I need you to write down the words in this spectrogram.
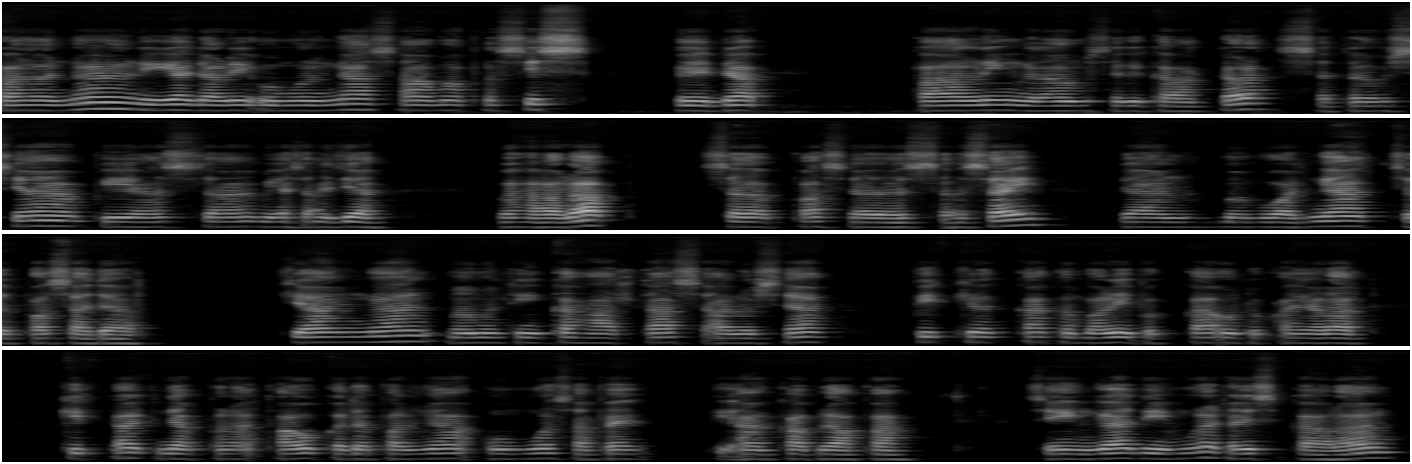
Karena dia dari umurnya sama persis, beda paling dalam segi karakter, seterusnya biasa-biasa aja. Berharap selepas selesai dan membuatnya cepat sadar. Jangan mementingkan harta seharusnya pikirkan kembali bekal untuk akhirat. Kita tidak pernah tahu ke depannya umur sampai di angka berapa. Sehingga dimulai dari sekarang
